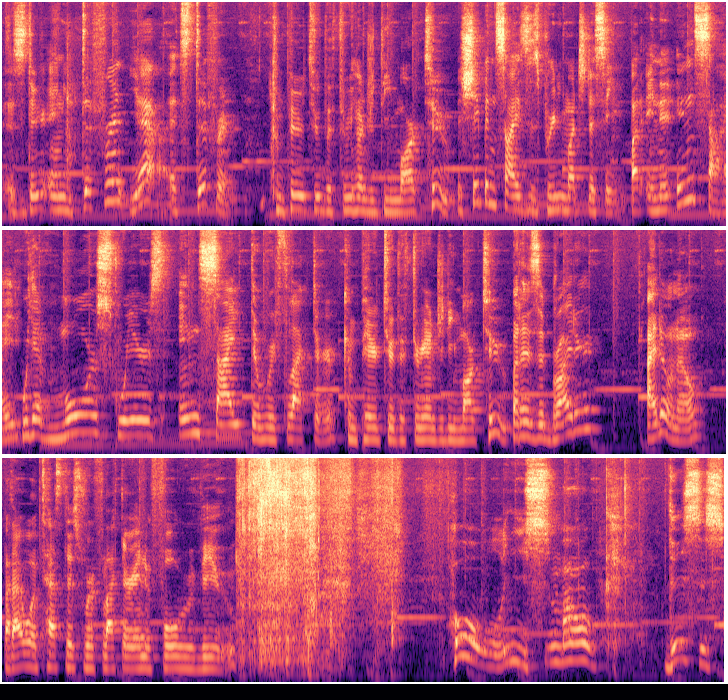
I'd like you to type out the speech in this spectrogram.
is there any different? Yeah, it's different compared to the 300D Mark II. The shape and size is pretty much the same, but in the inside, we have more squares inside the reflector compared to the 300D Mark II. But is it brighter? I don't know, but I will test this reflector in a full review. Holy smoke! This is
